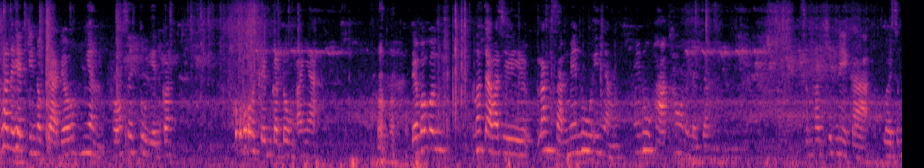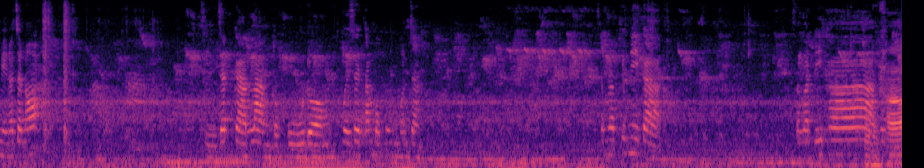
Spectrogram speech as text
ถ้าได้เฮ็ดกินดอกจากเดี๋ยวเมียนของใส่ตู้เย็นก่อน โอ้เต็มกระดงอันเนี้ยเดี๋ยวมาเบิ่งนอกจากว่าสิรังสรรค์เมนูอีหยังเมนูพักเข้านี่แหละจ้ะสำหรับคลิปนี้ก็ไว้สำนี้เนาะจ้ะเนาะสิจัดการล้างกับปูดองไว้ใส่ตำบักหุ่งก่อนจ้ะสำหรับคลิปนี้ก็สวัสดีค่ะสวัสดีครั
